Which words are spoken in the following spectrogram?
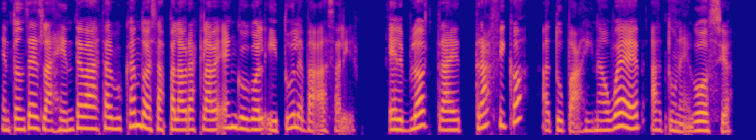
Entonces la gente va a estar buscando esas palabras clave en Google y tú les vas a salir. El blog trae tráfico a tu página web, a tu negocio.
